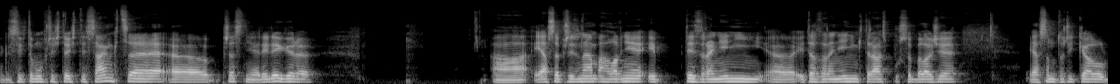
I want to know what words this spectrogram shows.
A když si k tomu přečteš ty sankce, uh, přesně Ridiger, a já se přiznám a hlavně i ty zranění, uh, i ta zranění, která způsobila, že já jsem to říkal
